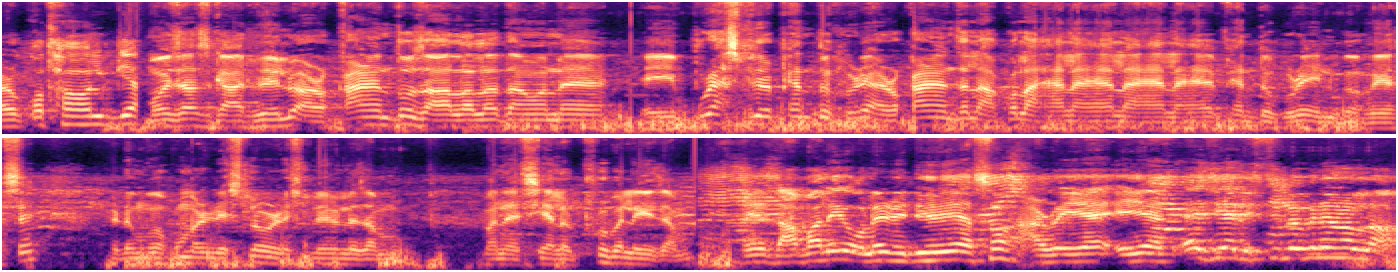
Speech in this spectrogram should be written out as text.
আৰু কথা হ'ল কি মই জাষ্ট গা ধুই আহিলোঁ আৰু কাৰেণ্টটো জাল ল'লে তাৰমানে এই পূৰা স্পীডত ফেনটো ঘূৰে আৰু কাৰেণ্ট জালে আকৌ লাহে লাহে লাহে লাহে ফেনটো ঘূৰে এনেকুৱা হৈ আছে। সেইটো মই অকণমান ৰেষ্ট লওঁ ৰেষ্ট লৈ হ'লে যাম মানে চিৰিয়েলত ফুৰিব লাগি যাম। এই যাব লাগি ওলাই ৰেডি হৈ আছোঁ আৰু এয়া এয়া এই চিয়া লিষ্টি ল'বি নে নলওঁ?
